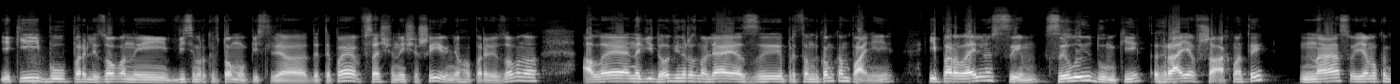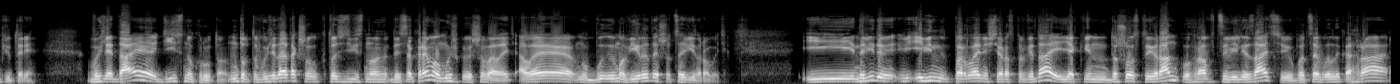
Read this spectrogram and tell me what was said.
який був паралізований 8 років тому після ДТП. Все, що нижче шиї, у нього паралізовано. Але на відео він розмовляє з представником компанії і паралельно з цим силою думки грає в шахмати на своєму комп'ютері. Виглядає дійсно круто. Ну, тобто, виглядає так, що хтось, звісно, десь окремо мишкою шевелить, але ну, будемо вірити, що це він робить. І на відео і він паралельно ще розповідає, як він до 6 ранку грав в цивілізацію, бо це велика гра.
